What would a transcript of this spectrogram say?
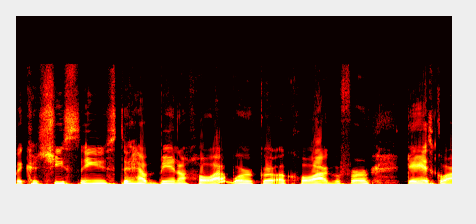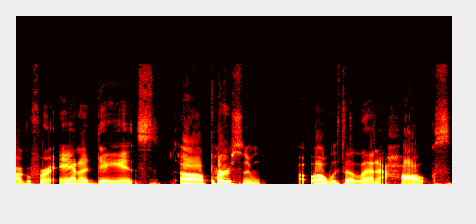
because she seems to have been a hard worker a choreographer dance choreographer and a dance uh, person uh, with the Atlanta Hawks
